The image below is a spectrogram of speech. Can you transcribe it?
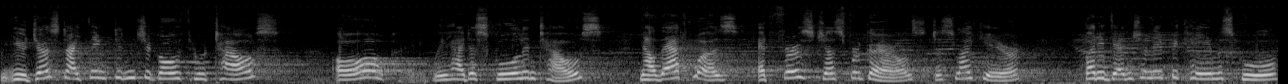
you just, I think, didn't you go through Taos? Oh, okay. We had a school in Taos. Now that was at first just for girls, just like here, but eventually it became a school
